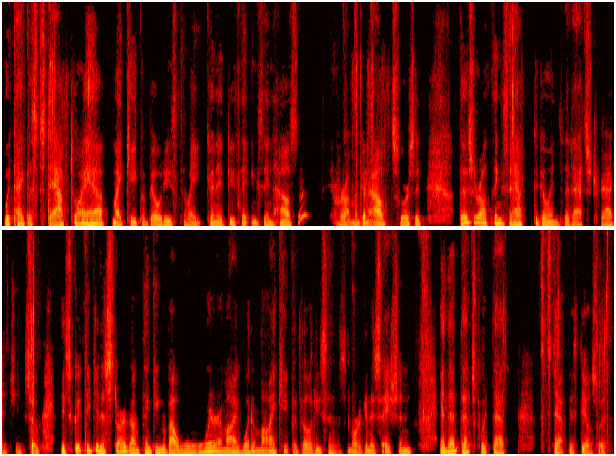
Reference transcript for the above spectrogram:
what type of staff do I have? My capabilities? Am I going to do things in house? Or am I going to outsource it? Those are all things that have to go into that strategy. So it's good to get us started on thinking about where am I? What are my capabilities as an organization? And that, that's what that step is deals with.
